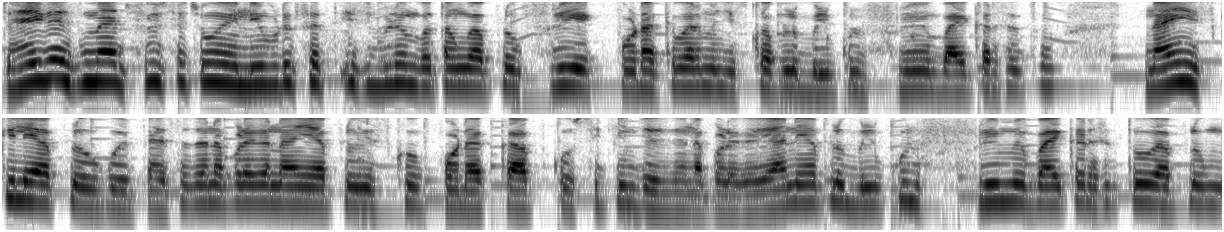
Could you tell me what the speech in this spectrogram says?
तो है इस मैच फिर से चुके न्यू वीडियो के साथ। इस वीडियो में बताऊँगा आप लोग फ्री एक प्रोडक्ट के बारे में, जिसको आप लोग बिल्कुल फ्री में बाय कर सकते हो। ना ही इसके लिए आप लोगों को पैसा देना पड़ेगा, ना ही आप लोग इसको प्रोडक्ट का आपको शिपिंग चार्ज देना पड़ेगा। यानी आप लोग बिल्कुल फ्री में बाय कर सकते हो, आप लोग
